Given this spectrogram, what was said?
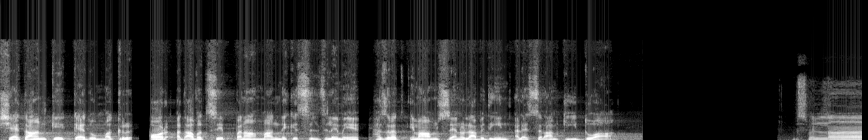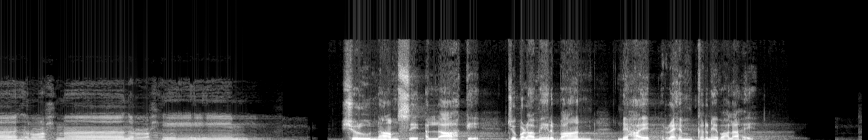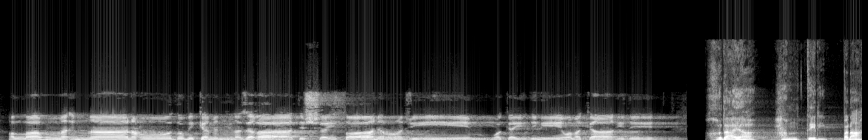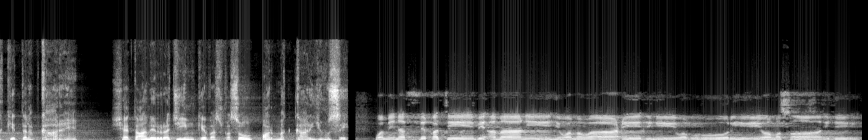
شیطان کے قید و مکر اور عداوت سے پناہ مانگنے کے سلسلے میں حضرت امام زین العابدین علیہ السلام کی دعا۔ بسم اللہ الرحمن الرحیم۔ شروع نام سے اللہ کے جو بڑا مہربان نہایت رحم کرنے والا ہے۔ اللهم إنا نعوذ بك من نزغات الشيطان الرجيم وكيده ومكائده. خدایا ہم تیری پناہ کے طلبکار ہیں شیطان الرجیم کے وسوسوں اور مکاریوں سے۔ ومن الثقة بأمانيه ومواعيده وغروره ومصائده۔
